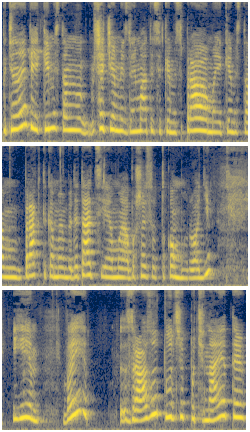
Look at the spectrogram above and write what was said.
починаєте якимось там ще чимось займатися, якимись справами, якимись там практиками, медитаціями або щось в такому роді. І ви зразу тут же починаєте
